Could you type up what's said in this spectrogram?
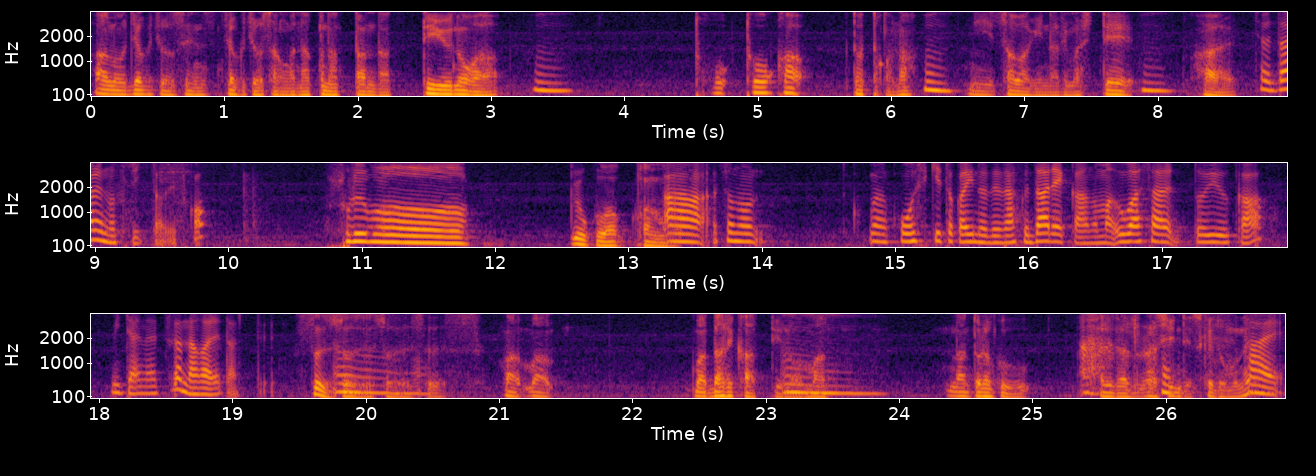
あの寂聴先寂聴さんが亡くなったんだっていうのがうん。と10日だったかな、うん。に騒ぎになりまして、うん。はい、それ誰のツイッターですか？それはよくわかんない。ああその、まあ、公式とかいうのでなく誰かのまあ噂というかみたいなやつが流れたって。そうですそうですそうです。そうですまあまあまあ誰かっていうのは、まあうん。なんとなくあ。れだらしいんですけどもね。はい。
